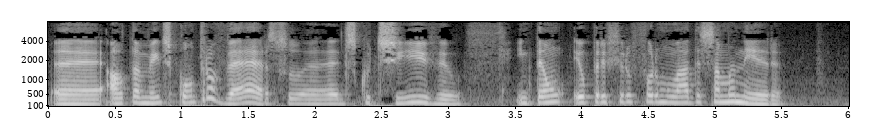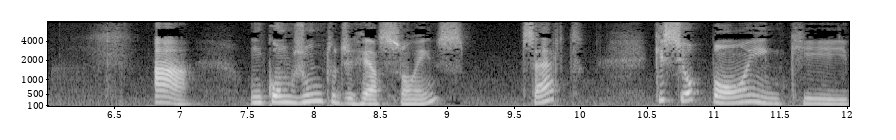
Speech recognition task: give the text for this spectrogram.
é, altamente controverso, é discutível. Então eu prefiro formular dessa maneira. A um conjunto de reações, certo? Que se opõem, que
